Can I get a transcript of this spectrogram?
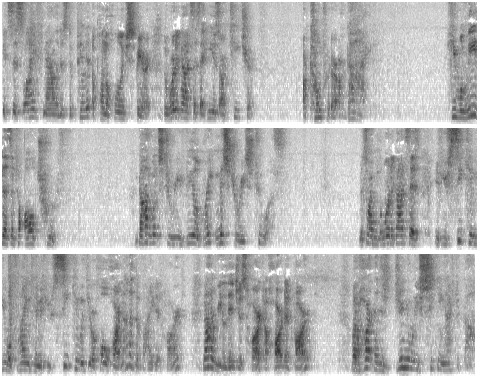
It's this life now that is dependent upon the Holy Spirit. The Word of God says that He is our teacher, our comforter, our guide. He will lead us into all truth. God wants to reveal great mysteries to us. That's why the Word of God says, if you seek Him, you will find Him. If you seek Him with your whole heart, not a divided heart, not a religious heart, a hardened heart, but a heart that is genuinely seeking after God.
